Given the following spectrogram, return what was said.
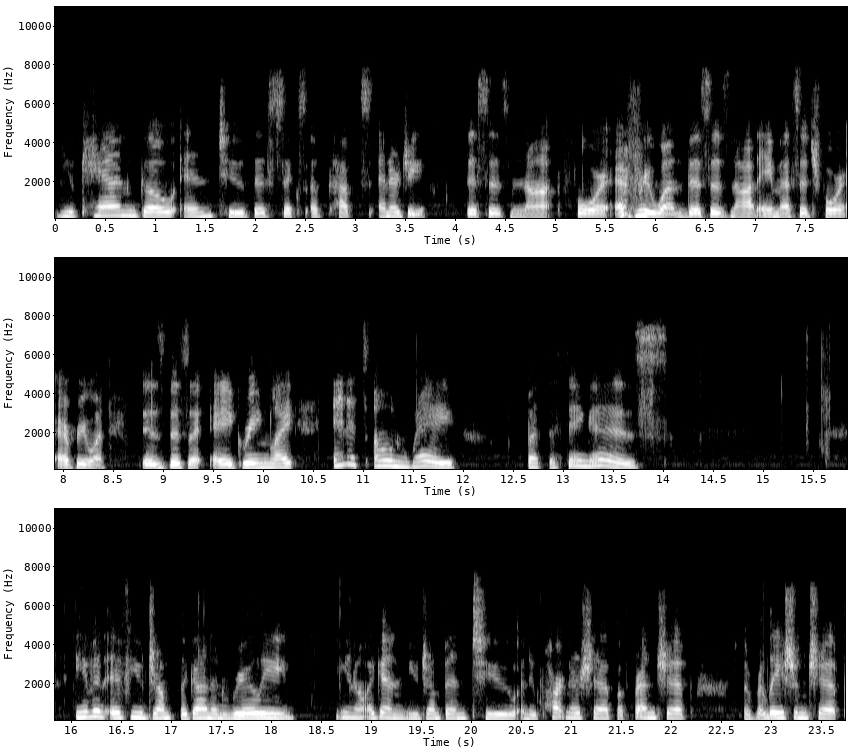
you can go into this Six of Cups energy. This is not for everyone. This is not a message for everyone. Is this a, a green light? In its own way, but the thing is, even if you jump the gun and really, you know, again, you jump into a new partnership, a friendship, a relationship,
